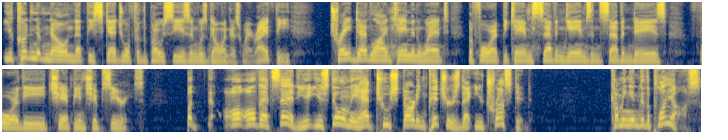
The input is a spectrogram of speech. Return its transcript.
you couldn't have known that the schedule for the postseason was going this way, right? The trade deadline came and went before it became seven games in seven days for the championship series. But all, all that said, you, you still only had two starting pitchers that you trusted coming into the playoffs,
